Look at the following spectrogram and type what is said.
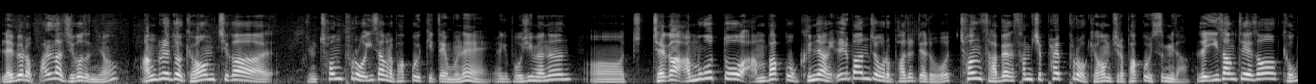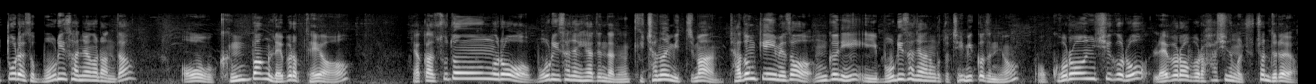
레벨업 빨라지거든요. 안 그래도 경험치가 지금 1000% 이상을 받고 있기 때문에 여기 보시면은 어 제가 아무것도 안 받고 그냥 일반적으로 받을 때도 1438% 경험치를 받고 있습니다. 근데 이 상태에서 격돌에서 몰이 사냥을 한다? 오 금방 레벨업 돼요. 약간 수동으로 몰이 사냥해야 된다는 귀찮음이 있지만 자동 게임에서 은근히 이 몰이 사냥하는 것도 재밌거든요. 어, 그런 식으로 레벨업을 하시는 걸 추천드려요.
